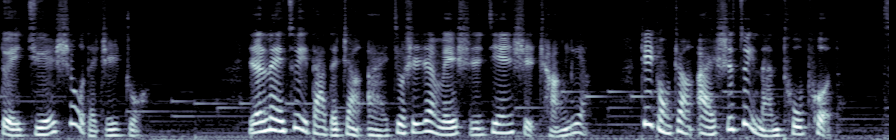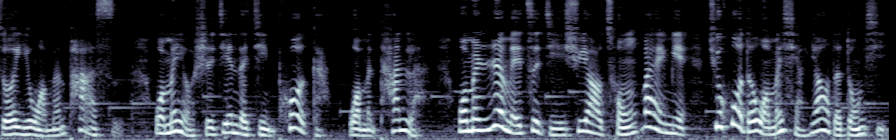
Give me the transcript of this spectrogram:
对觉受的执着。人类最大的障碍就是认为时间是常量，这种障碍是最难突破的。所以我们怕死，我们有时间的紧迫感，我们贪婪，我们认为自己需要从外面去获得我们想要的东西，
